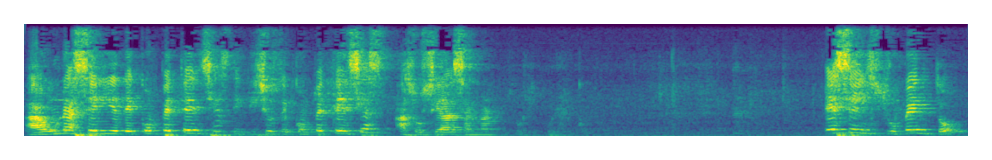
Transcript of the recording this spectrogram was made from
a una serie de competencias, de indicios de competencias asociadas al marco ese instrumento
